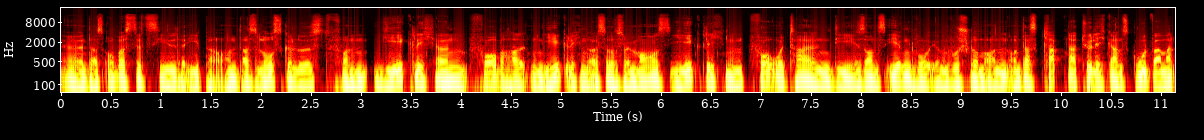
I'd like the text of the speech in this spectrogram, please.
äh, das oberste Ziel der IPA und das losgelöst von jeglichen Vorbehalten, jeglichen Ressourcements, jeglichen Vorurteilen, die sonst irgendwo irgendwo schlummern. Und das klappt natürlich ganz gut, weil man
